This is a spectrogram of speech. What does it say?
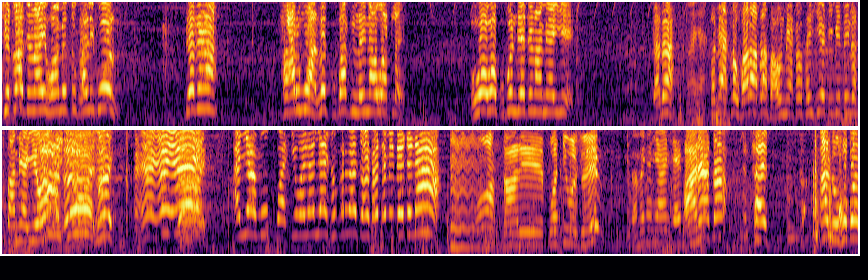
કેટલા જણા આવી હોમે તું ખાલી બોલ. બે જણા. હારું હું હાલત ભૂબાક લઈને આવું એટલે ઓવો ઓવો ભૂબન બે જણા અમે આવીએ. દાદા તમે આટલા ઊભા રહો આપણા ભાવ મેટર થઈ ગયા ટીવી થઈ રસ્તા અમે આવીએ અલ્યા હું પહોંચી વળ્યો તમે બે જણા? તારે પહોંચી વળશો એમ? તમે તો જાણ સાહેબ અરે હતા? સાહેબ આ ડોહોબા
